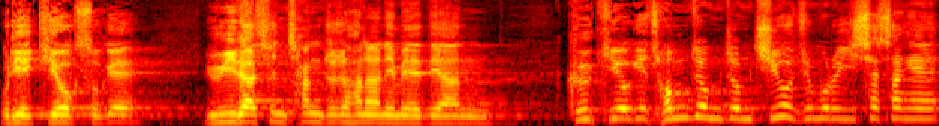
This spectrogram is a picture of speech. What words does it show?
우리의 기억 속에 유일하신 창조자 하나님에 대한 그 기억이 점점점 지워짐으로 이 세상에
